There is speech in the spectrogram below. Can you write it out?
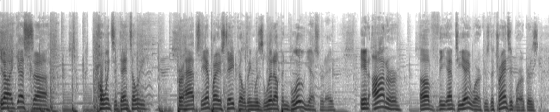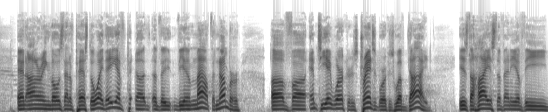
You know, I guess uh, coincidentally, perhaps, the Empire State Building was lit up in blue yesterday in honor of the MTA workers, the transit workers, and honoring those that have passed away. They have uh, the, the amount, the number of uh, MTA workers, transit workers who have died is the highest of any of the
